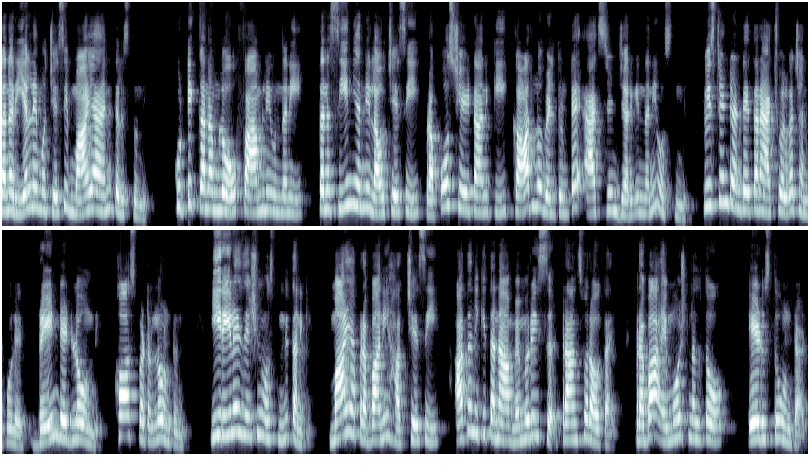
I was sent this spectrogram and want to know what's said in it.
తన రియల్ నేమ్ వచ్చేసి మాయా అని తెలుస్తుంది. కుట్టిక్కనంలో ఫ్యామిలీ ఉందని తన సీనియర్ని లవ్ చేసి ప్రపోజ్ చేయటానికి కార్లో వెళ్తుంటే యాక్సిడెంట్ జరిగిందని వస్తుంది. ట్విస్ట్ ఏంటంటే తన యాక్చువల్గా చనిపోలేదు. బ్రెయిన్ డెడ్లో ఉంది. హాస్పిటల్లో ఉంటుంది. ఈ రియలైజేషన్ వస్తుంది తనకి. మాయా ప్రభాని హక్ చేసి అతనికి తన మెమరీస్ ట్రాన్స్ఫర్ అవుతాయి. ప్రభా ఎమోషనల్తో ఏడుస్తూ ఉంటాడు.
